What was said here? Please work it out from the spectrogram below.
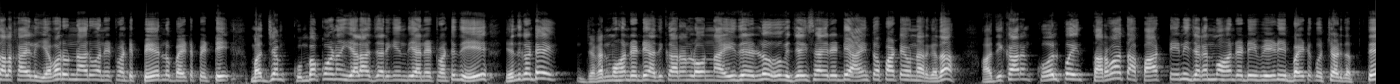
తలకాయలు ఎవరున్నారు అనేటువంటి పేర్లు బయటపెట్టి మద్యం కుంభకోణం ఎలా జరిగింది అనేటువంటిది ఎందుకంటే జగన్మోహన్ రెడ్డి అధికారంలో ఉన్న ఐదేళ్ళు విజయసాయి రెడ్డి ఆయనతో పాటే ఉన్నారు కదా. అధికారం కోల్పోయిన తర్వాత ఆ పార్టీని జగన్మోహన్ రెడ్డి వీడి బయటకు వచ్చాడు తప్పితే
